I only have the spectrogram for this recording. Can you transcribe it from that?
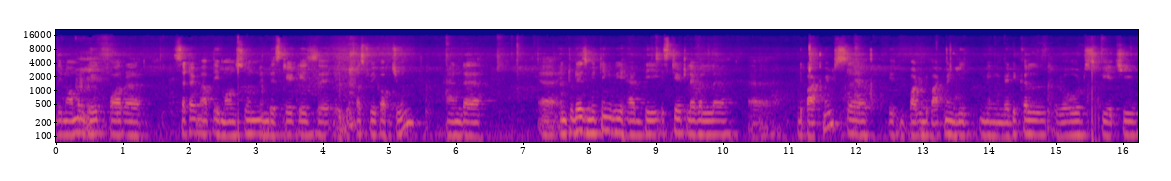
the normal date for uh, setting up the monsoon in the state is, uh, the first week of June. And uh, uh in today's meeting, we had the state level uh, uh, departments, important department meaning medical, roads, PHE,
